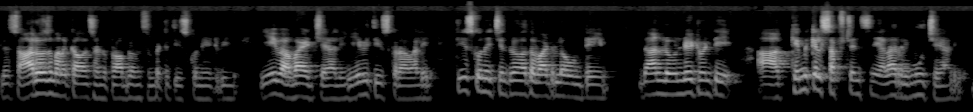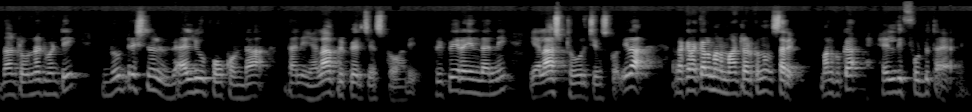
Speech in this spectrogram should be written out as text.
ప్లస్ ఆ రోజు మనకు కావాల్సిన ప్రాబ్లమ్స్ని బట్టి తీసుకునేటివి ఏవి అవాయిడ్ చేయాలి ఏవి తీసుకురావాలి తీసుకుని ఇచ్చిన తర్వాత వాటిలో ఉంటే దానిలో ఉండేటువంటి ఆ కెమికల్ సబ్స్టెన్స్ని ఎలా రిమూవ్ చేయాలి దాంట్లో ఉన్నటువంటి న్యూట్రిషనల్ వాల్యూ పోకుండా దాన్ని ఎలా ప్రిపేర్ చేసుకోవాలి ప్రిపేర్ అయిన దాన్ని ఎలా స్టోర్ చేసుకోవాలి ఇలా రకరకాల మనం మాట్లాడుకున్నాం. సరే మనకు ఒక హెల్దీ ఫుడ్ తయారైంది.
